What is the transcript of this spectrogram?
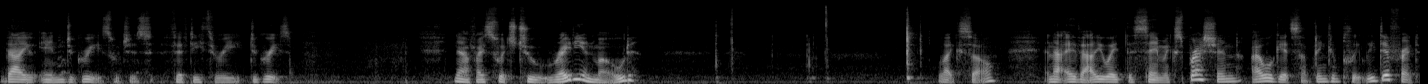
value in degrees, which is 53 degrees. Now, if I switch to radian mode, like so, and I evaluate the same expression, I will get something completely different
